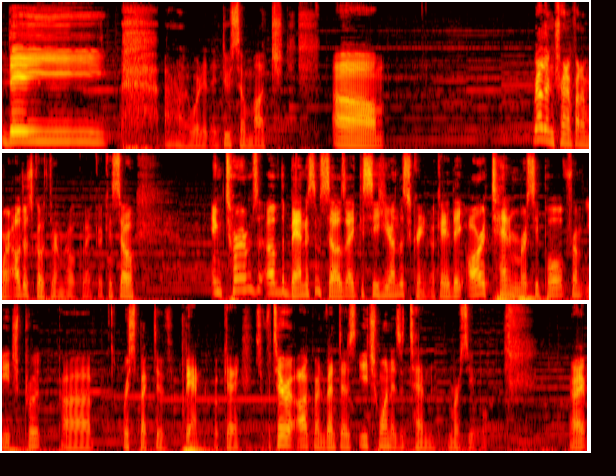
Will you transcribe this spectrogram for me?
they, I don't know how to word it, they do so much. Um, rather than trying to find them more, I'll just go through them real quick. Okay, so in terms of the bandits themselves, I can see here on the screen, okay, they are 10 Mercy Pull from each pro, uh, respective banner, okay? So for Terra, Aqua, and Ventus, each one is a 10 Mercy Pull. All right.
